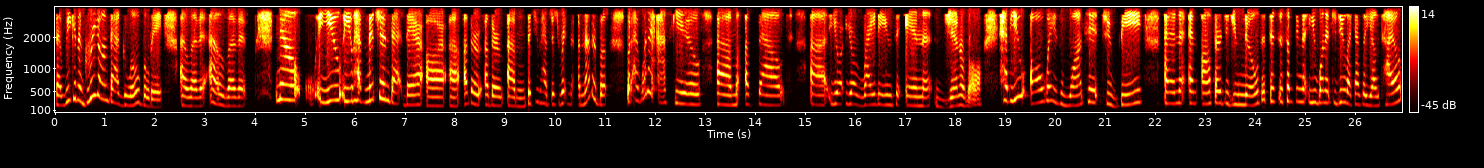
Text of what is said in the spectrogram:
that we can agree on that globally. I love it. I love it. Now, you you have mentioned that there are uh, other other um, that you have just written another book, but I want to ask you um, about uh, your your writings in general. Have you always wanted to be an an author? Did you know that this is something that you wanted to do, like as a young child,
